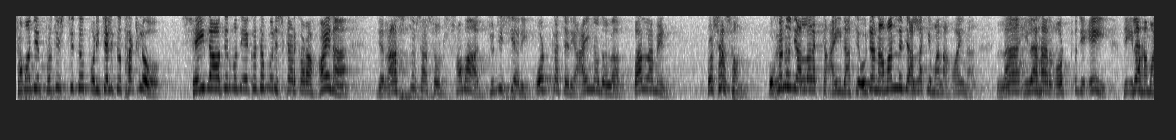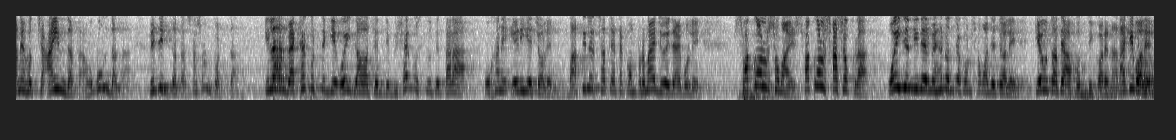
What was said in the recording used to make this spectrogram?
সমাজে প্রতিষ্ঠিত, পরিচালিত থাকলেও সেই দাওয়াতের মধ্যে একথা পরিষ্কার করা হয় না যে রাষ্ট্র শাসন সমাজ জুডিশিয়ারি কোর্ট কাছারি আইন, আদালত পার্লামেন্ট প্রশাসন, ওখানেও যে আল্লাহর একটা আইন আছে ওটা না মানলে যে আল্লাহকে মানা হয় না। লা ইলাহার অর্থ যে এই, যে ইলাহা মানে হচ্ছে আইনদাতা, হুকুমদাতা, রিজিকদাতা, শাসনকর্তা। ইলাহার ব্যাখ্যা করতে গিয়ে ওই দাওয়াতের যে বিষয়বস্তুতে তারা ওখানে এড়িয়ে চলেন। বাতিলের সাথে একটা কম্প্রোমাইজ হয়ে যায় বলে সকল সময়, সকল শাসকরা ওই যে দিনের মেহনত যখন সমাজে চলে, কেউ তাতে আপত্তি করে না। নাকি বলেন?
